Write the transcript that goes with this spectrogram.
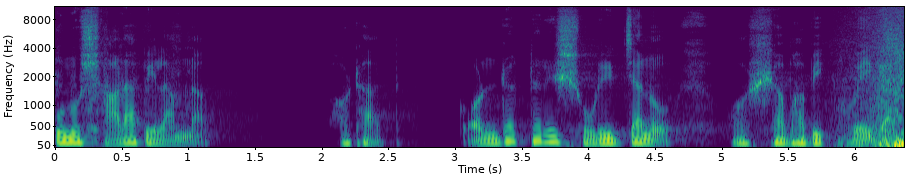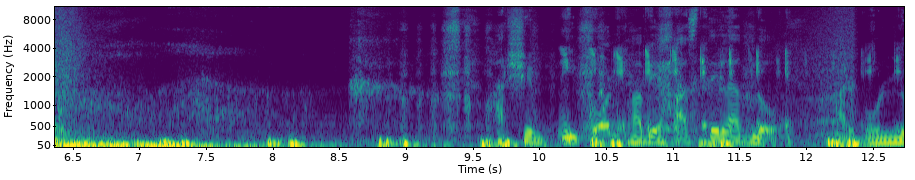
কোনো সাড়া পেলাম না। হঠাৎ কন্ডাক্টরের শরীর যেন অস্বাভাবিক হয়ে গেল। আর সে বিকটভাবে হাসতে লাগল আর বলল,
